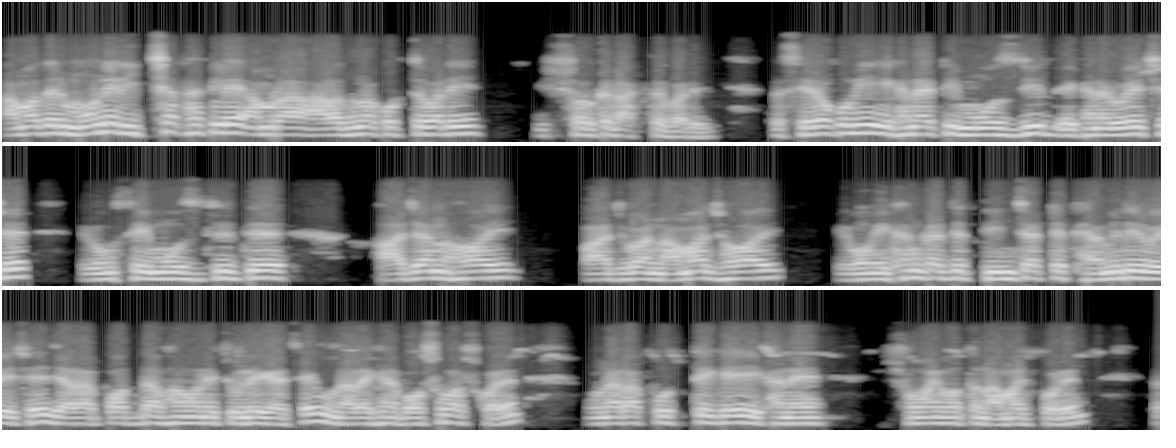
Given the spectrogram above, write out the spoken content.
আমাদের মনের ইচ্ছা থাকলে আমরা আরাধনা করতে পারি, ঈশ্বরকে ডাকতে পারি। তো সেরকমই এখানে একটি মসজিদ এখানে রয়েছে এবং সেই মসজিদে আজান হয়, পাঁচবার নামাজ হয় এবং এখানকার যে তিন চারটে ফ্যামিলি রয়েছে যারা পদ্মা ভাঙনে চলে গেছে ওনারা এখানে বসবাস করেন। ওনারা প্রত্যেকেই এখানে সময় মতো নামাজ পড়েন। তা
